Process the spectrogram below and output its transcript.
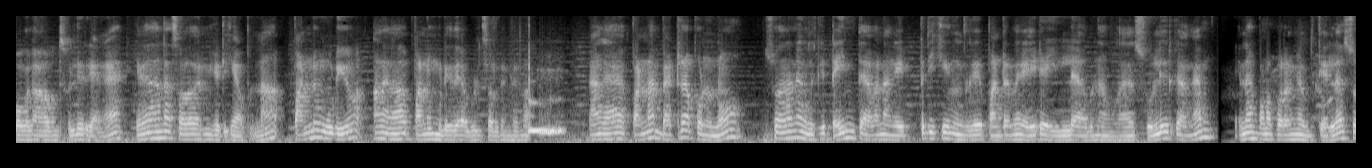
போகலாம் அப்படின்னு சொல்லியிருக்காங்க. என்னதான் சொல்லுறதுன்னு கேட்டிங்க அப்படின்னா பண்ண முடியும். ஆனால் என்னால் பண்ண முடியாது அப்படின்னு சொல்கிறேன் நாங்கள் பண்ணால் பெட்டராக பண்ணணும். ஸோ அதனால் எங்களுக்கு டைம் தேவை. நாங்கள் இப்போதைக்கு எங்களுக்கு பண்ணுற மாதிரி ஐடியா இல்லை அப்படின்னு அவங்க சொல்லியிருக்காங்க. என்ன பண்ண போகிறாங்க அப்படி தெரியல. ஸோ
